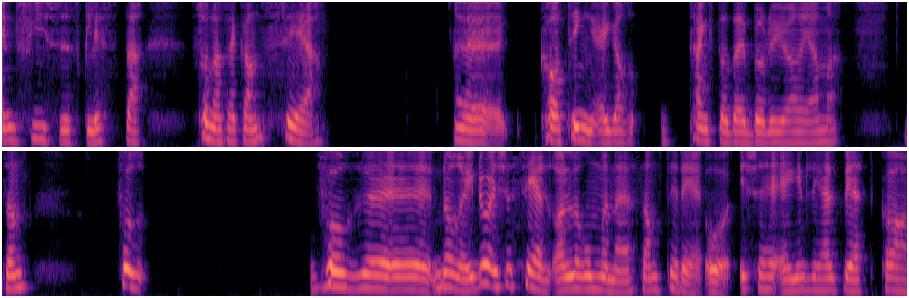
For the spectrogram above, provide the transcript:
en fysisk liste, sånn at jeg kan se eh, hva ting jeg har tenkt at jeg burde gjøre hjemme. Sånn? For for eh, når jeg da ikke ser alle rommene samtidig, og ikke egentlig helt vet hva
